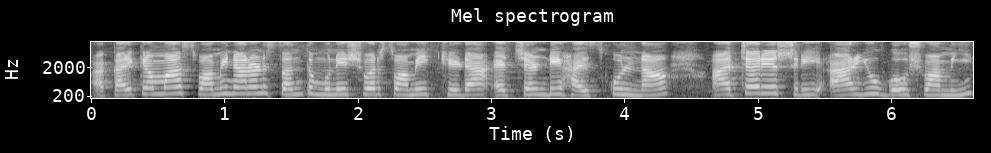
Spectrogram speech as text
આ કાર્યક્રમમાં સ્વામિનારાયણ સંત મુનેશ્વર સ્વામી ખેડા એચએનડી હાઈસ્કૂલના આચાર્ય શ્રી આર યુ ગોસ્વામી,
